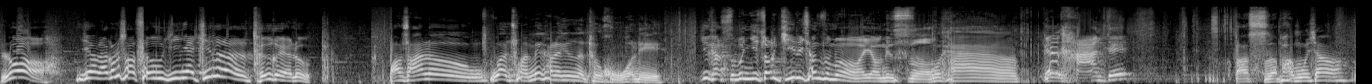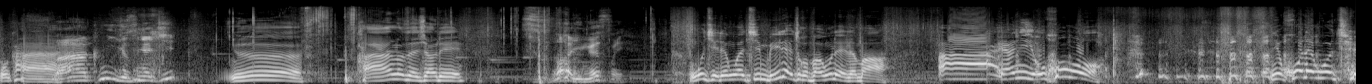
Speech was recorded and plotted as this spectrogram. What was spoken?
罗，你看那个耍手机，人家今日偷回来了。爸算喽，我还从来没看到有人偷货的。你看是不是你装机的箱子嘛？哎呀，我跟你说，我看，不要看的，那是泡沫箱，我看，那肯定就是人家机。呃，看了才晓得。是啊，应该是。我记得我机没得这个保温袋的嘛。哎呀，你又唬我！你喝得我气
